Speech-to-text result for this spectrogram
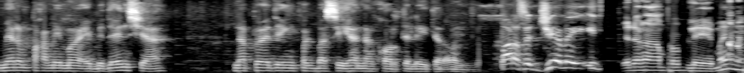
meron pa kami mga ebidensya na pwedeng pagbasihan ng korte later on. Para sa GMA Yun na nga ang problema eh.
